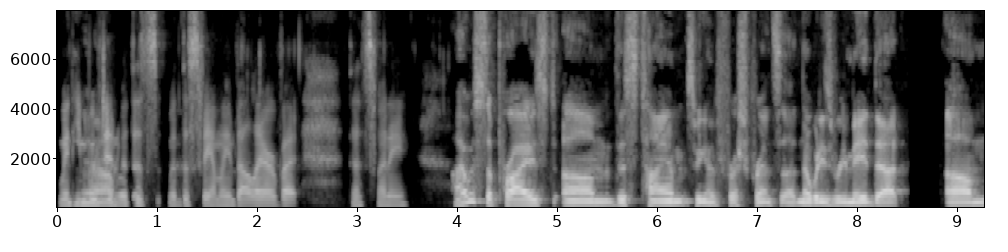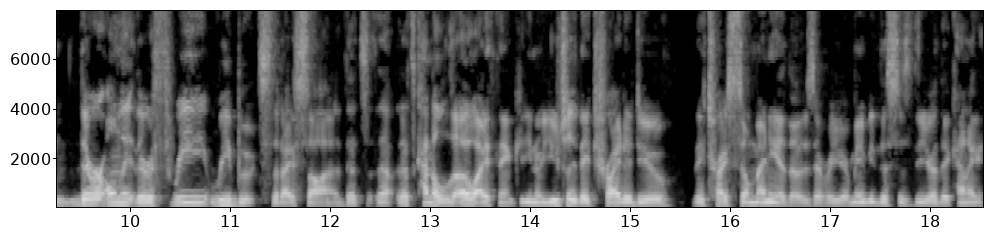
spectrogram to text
when he moved Yeah. in with this with this family in Bel Air, but that's funny. I was surprised um, this time. Speaking of Fresh Prince, uh, nobody's remade that. Um, there are only there are three reboots that I saw. That's that, that's kind of low. I think you know usually they try to do they try so many of those every year. Maybe this is the year they kind of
